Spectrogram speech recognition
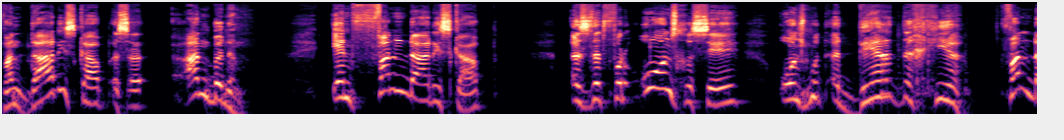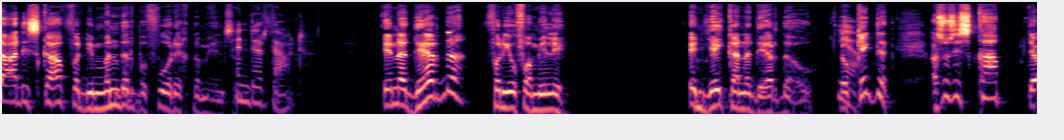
want daardie skaap is 'n aanbidding. En van daardie skaap is dit vir ons gesê ons moet 'n derde gee van daardie skaap vir die minder bevoorregte mense Inderdaad. en 'n derde vir jou familie. En jy kan 'n derde hou. Nou Ja. kyk dit, as ons die skaap, die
